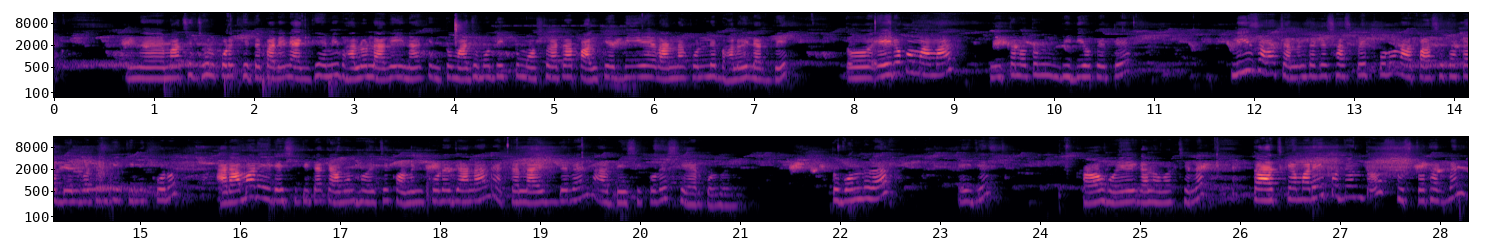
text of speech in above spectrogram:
মাছের ঝোল করে খেতে পারেন। একঘেয়েমি ভালো লাগেই না, কিন্তু মাঝে মধ্যে একটু মশলাটা পাল্টে দিয়ে রান্না করলে ভালোই লাগবে। তো এইরকম আমার নিত্য নতুন ভিডিও পেতে প্লিজ আমার চ্যানেলটাকে সাবস্ক্রাইব করুন আর পাশে থাকা বেল বাটনকে ক্লিক করুন। আর আমার এই রেসিপিটা কেমন হয়েছে কমেন্ট করে জানান, একটা লাইক দেবেন আর বেশি করে শেয়ার করবেন। তো বন্ধুরা এই যে খাওয়া হয়ে গেল আমার ছেলে। তো আজকে আমার এই পর্যন্ত। সুস্থ থাকবেন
